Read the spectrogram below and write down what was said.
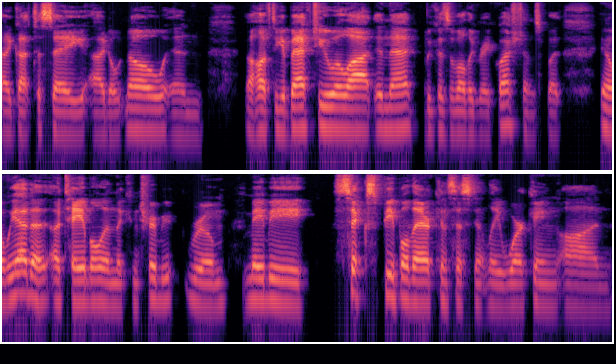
I got to say I don't know, and I'll have to get back to you a lot in that because of all the great questions. But you know, we had a, a table in the contribute room, maybe six people there consistently working on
